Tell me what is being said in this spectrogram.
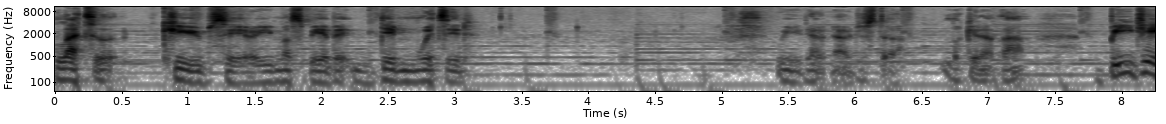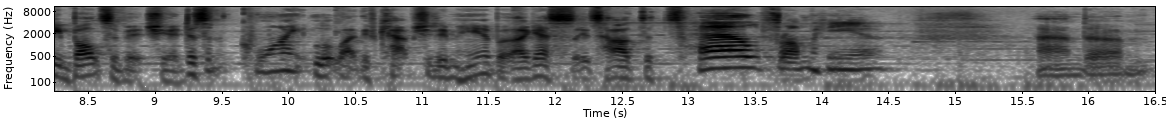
letter cubes here. He must be a bit dim-witted. We don't know, just uh, looking at that. BJ Blazkowicz here. Doesn't quite look like they've captured him here, but I guess it's hard to tell from here. And um,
